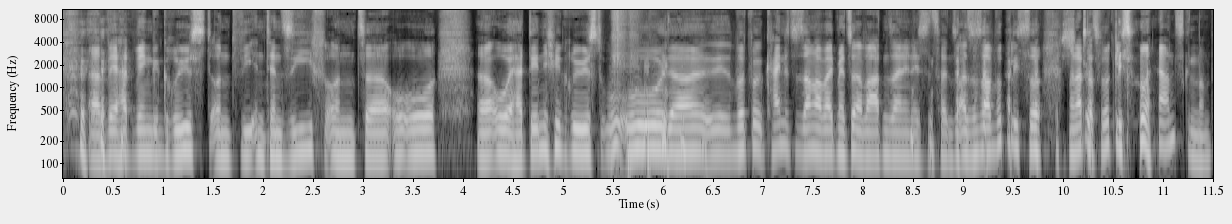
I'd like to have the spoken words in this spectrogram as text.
äh, wer hat wen gegrüßt und wie intensiv und äh, oh, oh, äh, oh, er hat den nicht gegrüßt. Oh, oh, da wird wohl keine Zusammenarbeit mehr zu erwarten sein in der nächsten Zeit. Also es war wirklich so, man hat das wirklich so ernst genommen.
